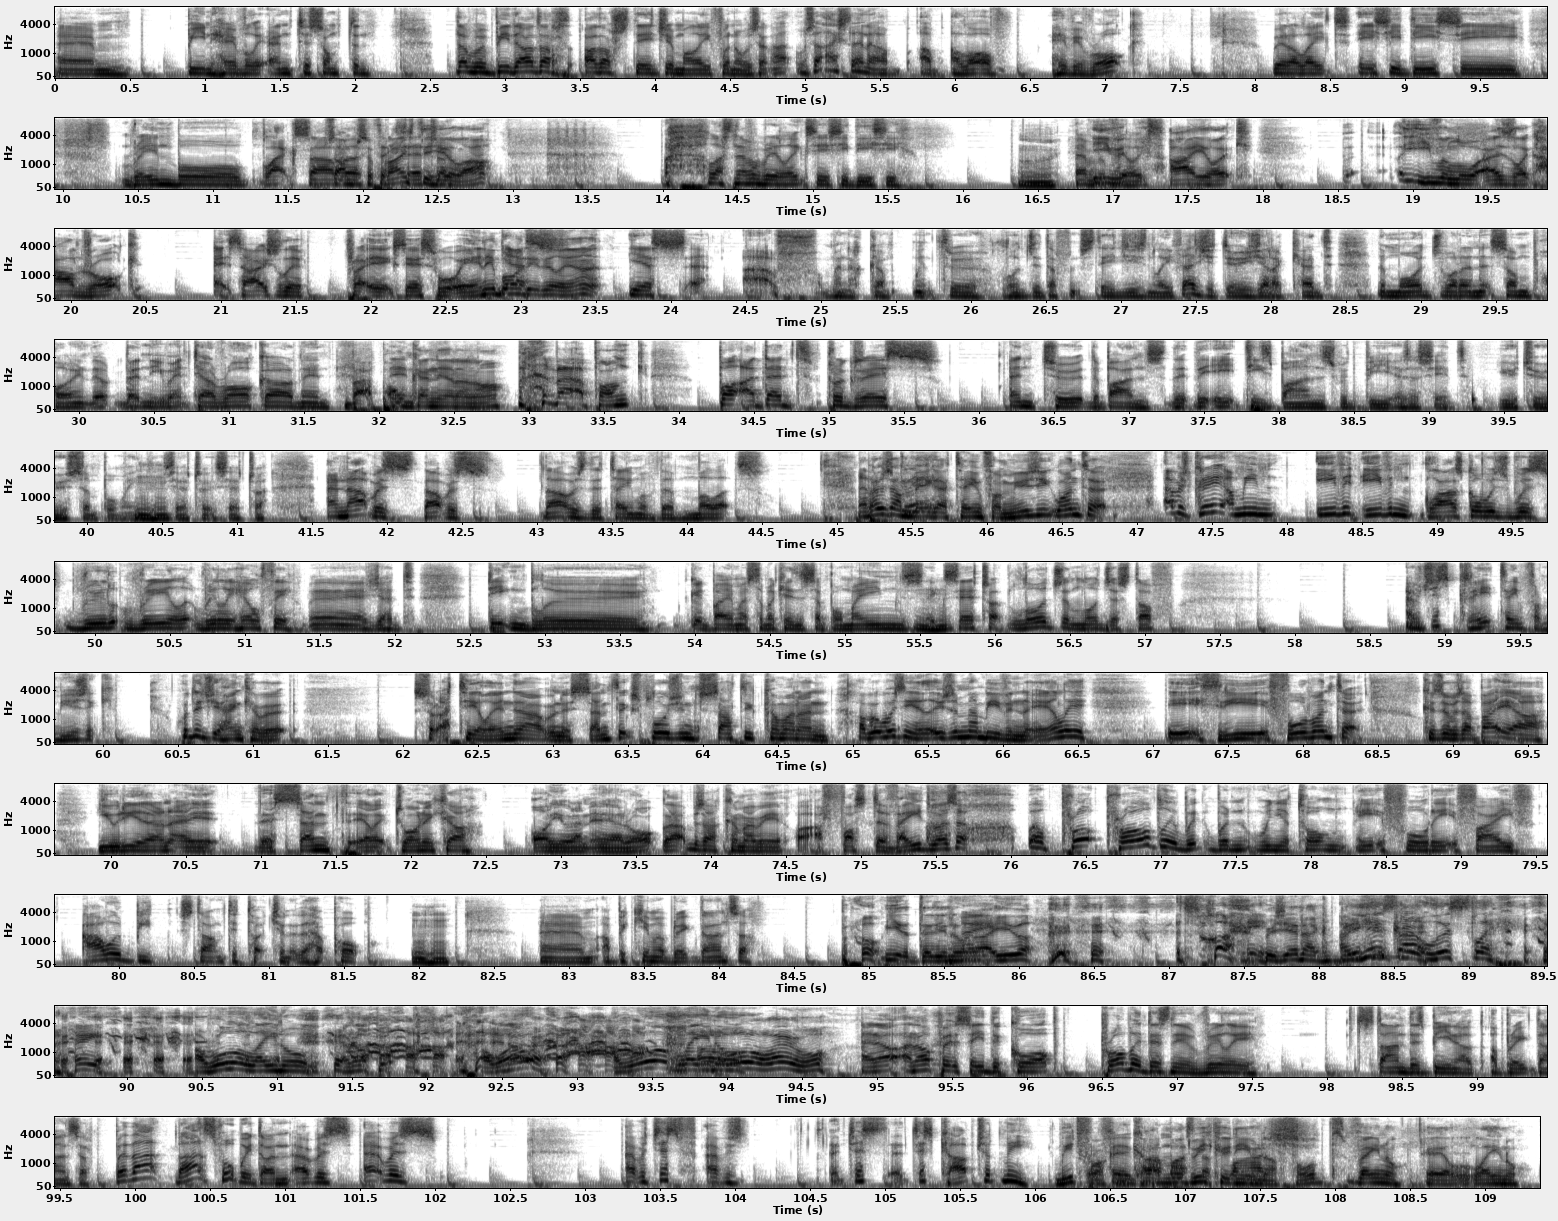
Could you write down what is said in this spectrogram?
um, being heavily into something. There would be the other other stage in my life when I was in. I Was it actually in a, a, a lot of heavy rock? Where I liked ACDC, Rainbow, Black So Sabbath. I'm surprised to hear that. Listen, everybody likes ACDC. Everybody Even likes. I like, even though it is like hard rock, it's actually pretty accessible to anybody, Yes. really, isn't it? Yes, I mean, I went through loads of different stages in life, as you do as you're a kid. The mods were in at some point, then you went to a rocker, and then Bit of punk then, in there and all. bit of punk. But I did progress into the bands. The, the 80s bands would be, as I said, U2, Simple Minds, etc., etc. And that was that was that was the time of the mullets. And That was a great. mega time for music, wasn't it? It was great. I mean, even even Glasgow was was real, real really healthy. Uh, you had Deacon Blue, Goodbye, Mr. Mackenzie, Simple Minds, Mm-hmm. etc. Loads and loads of stuff. It was just great time for music. What did you think about sort of tail end of that when the synth explosion started coming in? Oh, but wasn't it? It was maybe even early, 83, 84, wasn't it? Because there was a bit of a, you were either into the synth electronica or you were into the rock. That was a kind of maybe like a first divide, was it? Well, pro- probably when, when when you're talking 84, 85, I would be starting to touch into the hip hop. Mm-hmm. Um, I became a break dancer. Bro, you didn't know that either. Sorry. Was you in a I use that loosely. Right. I roll a lino. And up, and up, I roll a lino. Oh, and, up, and up outside the co-op probably doesn't really stand as being a, a break dancer. But that that's what we done. It was it was it was just it was it just it just captured me. We'd fucking cardboard. We couldn't even afford vinyl, uh, lino.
